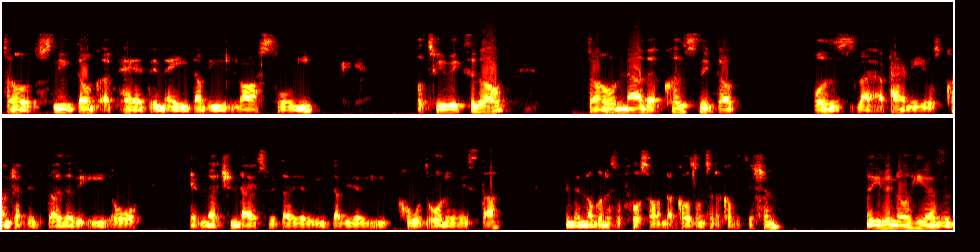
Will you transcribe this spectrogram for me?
So Snoop Dogg appeared in AEW last week or two weeks ago. So now that because Snoop Dogg was like apparently he was contracted to WWE or get merchandise with WWE, WWE pulled all of his stuff, and they're not going to support someone that goes onto the competition. But even though he has a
